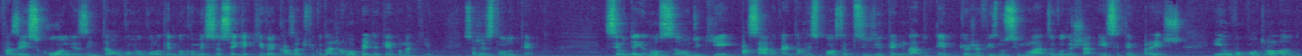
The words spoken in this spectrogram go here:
fazer escolhas. Então, como eu coloquei no começo, eu sei que aqui vai causar dificuldade, eu não vou perder tempo naquilo. Isso é gestão do tempo. Se eu tenho noção de que passar o cartão resposta eu preciso de determinado tempo que eu já fiz nos simulados, eu vou deixar esse tempo para isso. E eu vou controlando.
